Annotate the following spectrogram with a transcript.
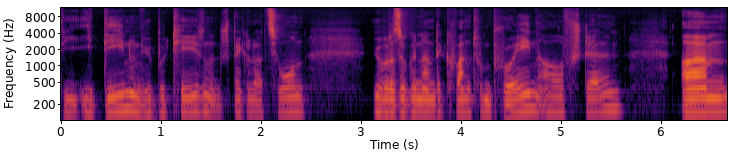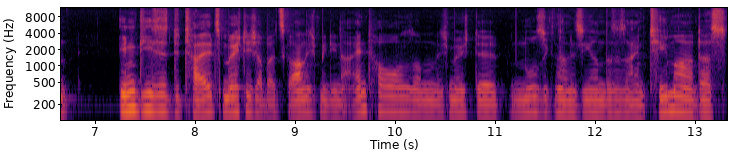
die Ideen und Hypothesen und Spekulationen über das sogenannte Quantum Brain aufstellen. Ähm, in diese Details möchte ich aber jetzt gar nicht mit Ihnen eintauchen, sondern ich möchte nur signalisieren, das ist ein Thema, das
